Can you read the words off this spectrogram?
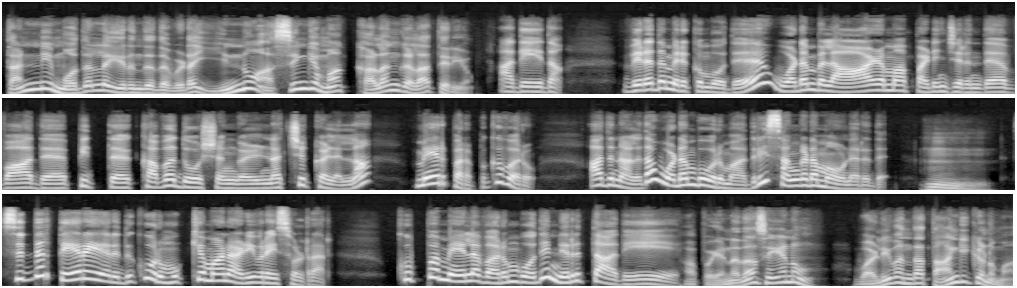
தண்ணி முதல்ல இருந்ததை விட இன்னும் அசிங்கமா கலங்களா தெரியும். அதேதான். விரதம் இருக்கும்போது உடம்புல ஆழமா படிஞ்சிருந்த வாத பித்த கவதோஷங்கள் நச்சுக்கள் எல்லாம் மேற்பரப்புக்கு வரும். அதனாலதான் உடம்பு ஒரு மாதிரி சங்கடமா உணருது. சித்தர் தேரையறதுக்கு ஒரு முக்கியமான அழிவுரை சொல்றார். குப்பை மேல வரும்போது நிறுத்தாதே. அப்போ என்னதான் செய்யணும்? வழி வந்தா தாங்கிக்கணுமா?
